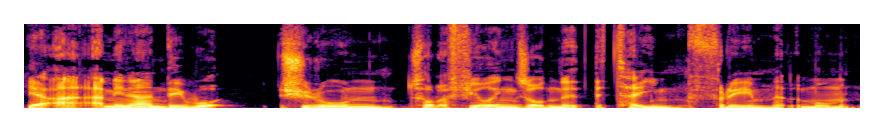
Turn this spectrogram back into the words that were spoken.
Yeah, I, I mean, Andy, what's your own sort of feelings on the, the time frame at the moment?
